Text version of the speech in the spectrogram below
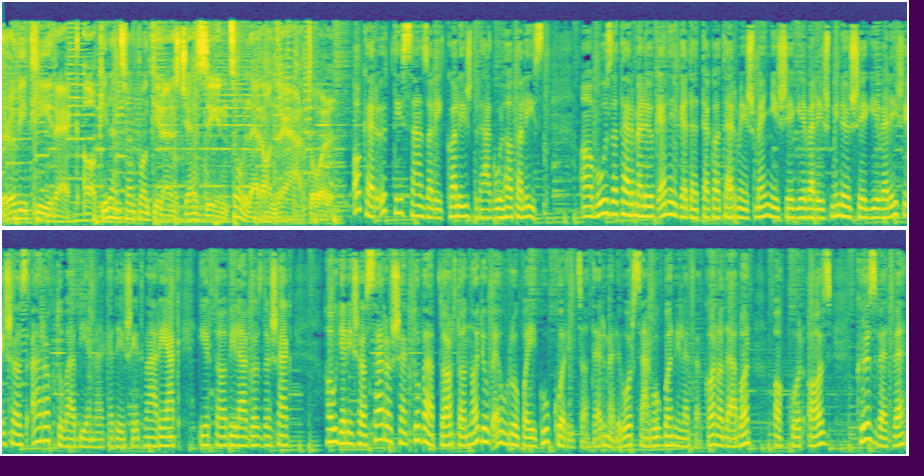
Rövid hírek a 90.9 Jazzin Toller Andreától. Akár 5-10 kal is drágulhat a liszt. A búzatermelők elégedettek a termés mennyiségével és minőségével is, és az árak további emelkedését várják, írta a világgazdaság. Ha ugyanis a szárazság tovább tart a nagyobb európai kukorica termelő országokban, illetve Kanadában, akkor az közvetve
